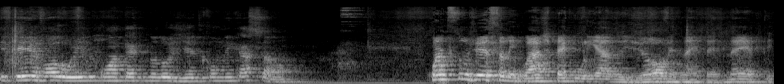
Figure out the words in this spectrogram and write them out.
e tem evoluído com a tecnologia de comunicação. Quando surgiu essa linguagem peculiar dos jovens na internet,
